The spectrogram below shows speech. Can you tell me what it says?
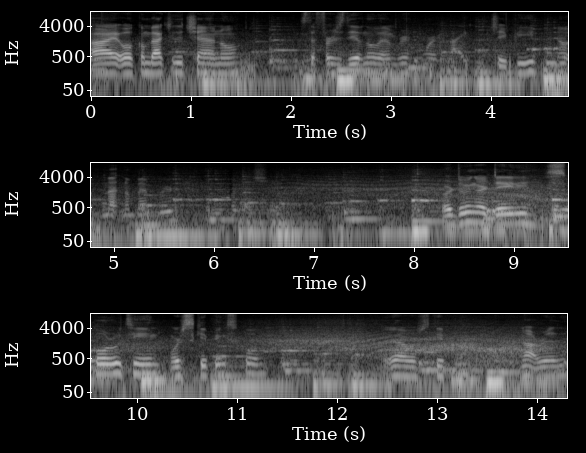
Alright, welcome back to the channel. It's the first day of November. We're hype. JP, No, not November. What that shit? we're doing our daily school routine. We're skipping school. Yeah, we're skipping. Not really.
